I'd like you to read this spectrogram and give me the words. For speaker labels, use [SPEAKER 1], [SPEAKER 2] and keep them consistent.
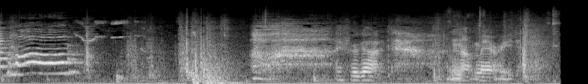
[SPEAKER 1] I'm home! Oh, I forgot. I'm not married.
